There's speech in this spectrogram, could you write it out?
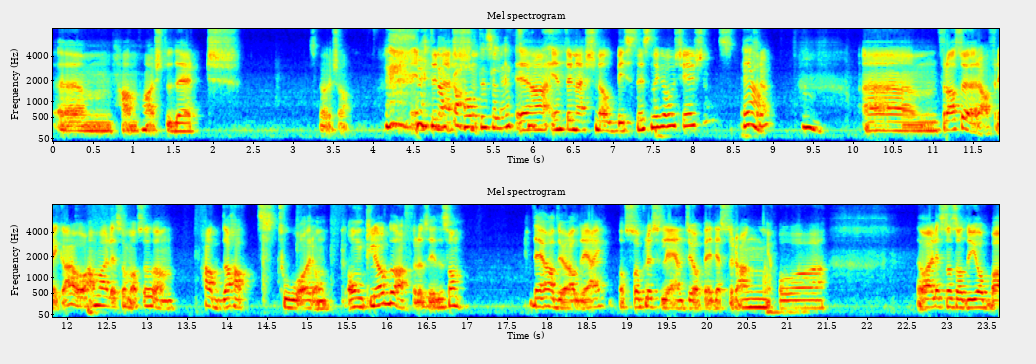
Um, han har studert Skal vi se Det er ikke alltid så lett. ja, International Business Negotiations. Ja. tror jeg. Um, fra Sør-Afrika, og han var liksom også sånn Hadde hatt to år ordentlig jobb, da, for å si det sånn. Det hadde jo aldri jeg. Og så plutselig endte vi opp i restaurant, og det var liksom sånn at du jobba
